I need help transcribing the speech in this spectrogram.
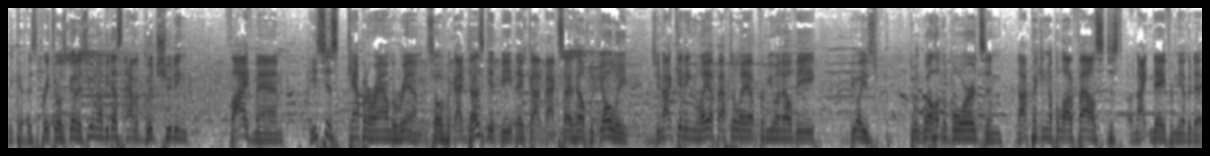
because the free throw is good. As UNLV doesn't have a good shooting five man, he's just camping around the rim. So if a guy does get beat, they've got backside help with Yoeli. So you're not getting layup after layup from UNLV. BYU's doing well on the boards and not picking up a lot of fouls, just a night and day from the other day.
